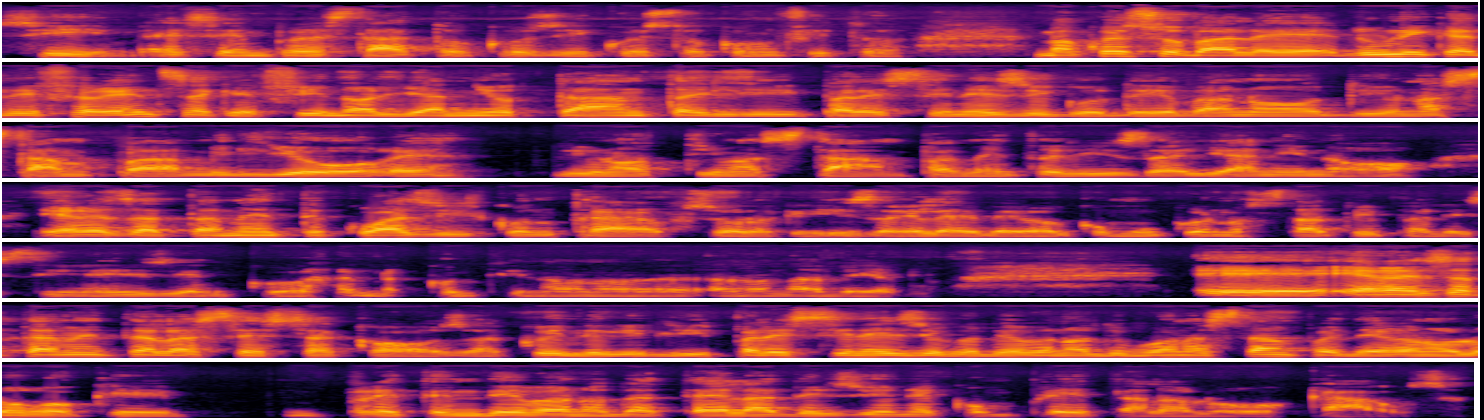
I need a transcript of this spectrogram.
Sì, è sempre stato così questo conflitto, ma questo vale, l'unica differenza è che fino agli anni Ottanta i palestinesi godevano di una stampa migliore, di un'ottima stampa, mentre gli israeliani no, era esattamente quasi il contrario, solo che Israele aveva comunque uno Stato, i palestinesi ancora continuano a non averlo. E era esattamente la stessa cosa, quindi i palestinesi godevano di buona stampa ed erano loro che pretendevano da te l'adesione completa alla loro causa.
